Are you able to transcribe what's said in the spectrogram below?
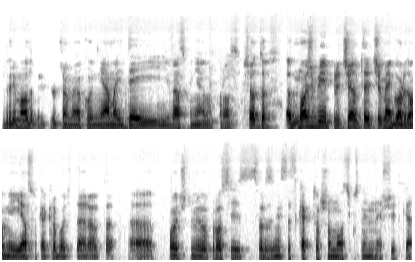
дори мога да приключваме, ако няма идеи и Васко няма въпрос. Защото може би причината е, че мен гордо ми е ясно как работи тази работа. А, повечето ми въпроси свързани с как точно може да си пуснем нещо и така.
